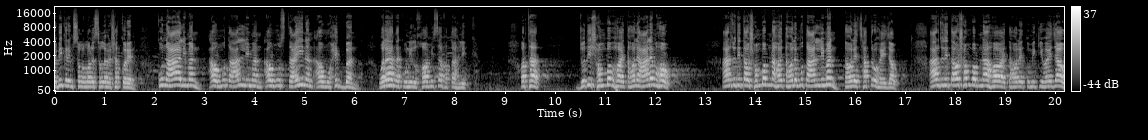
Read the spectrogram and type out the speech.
নবী করিম সাল্লা সাল্লাম এরশাদ করেন, কুন আলিমান আও মুতা আল্লিমান আও মুস্তাইনান আও মুহিব্বান ওলা তাকুনিল খমিসা ফাতাহলিক। অর্থাৎ, যদি সম্ভব হয় তাহলে আলেম হও, আর যদি তাও সম্ভব না হয় তাহলে মুতা আল্লিমান তাহলে ছাত্র হয়ে যাও। আর যদি তাও সম্ভব না হয় তাহলে তুমি কি হয়ে যাও?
